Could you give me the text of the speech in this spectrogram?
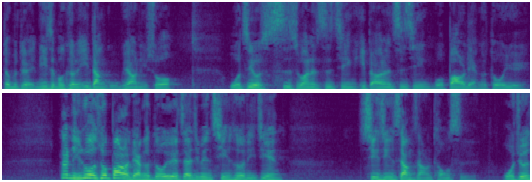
对不对？你怎么可能一档股票，你说我只有四十万的资金，一百万的资金，我报了两个多月，那你如果说报了两个多月，在这边庆贺你今天。星星上涨的同时，我就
